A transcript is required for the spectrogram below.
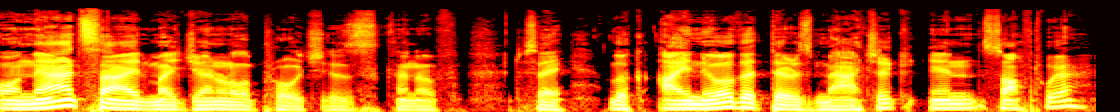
on that side, my general approach is kind of to say, look, I know that there's magic in software,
